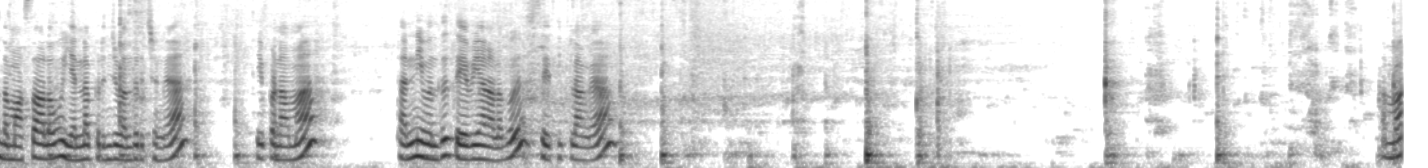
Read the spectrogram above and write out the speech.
இந்த மசாலாவும் எண்ணெய் பிரிஞ்சு வந்துருச்சுங்க. இப்போ நம்ம தண்ணி வந்து தேவையான அளவு சேர்த்திக்கலாங்க. நம்ம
